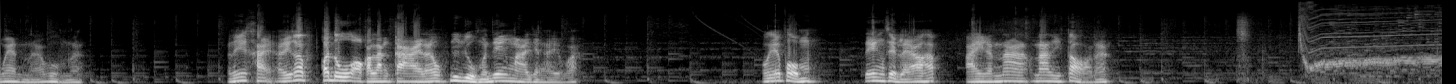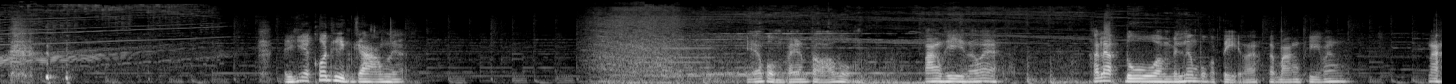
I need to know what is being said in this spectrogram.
แว่นนะครับผมนะ อันนี้ใคร อันนี้ก็ก็ดูออกกำลังกายแล้วอยู่ๆมันเด้งมาอย่างไงวะ โอเคผม เด้งเสร็จแล้วครับ ไปกันหน้าหน้านี้ต่อนะไอ้เหี้ยโคตรถิ่นกลางเลยอะ ดี๋ยวผมไปกันต่อครับผม บางทีนะเว้ยเขาเรียกดูมันเป็นเรื่องปกตินะ แต่บางทีมันนะ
